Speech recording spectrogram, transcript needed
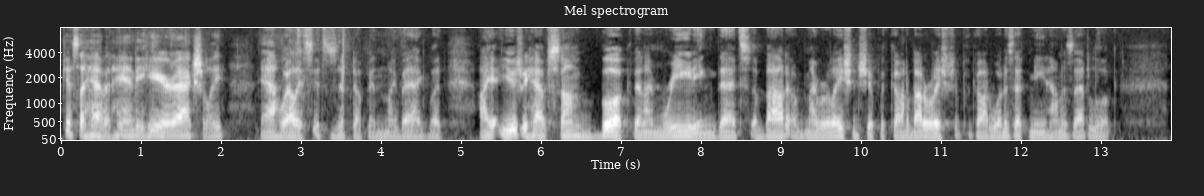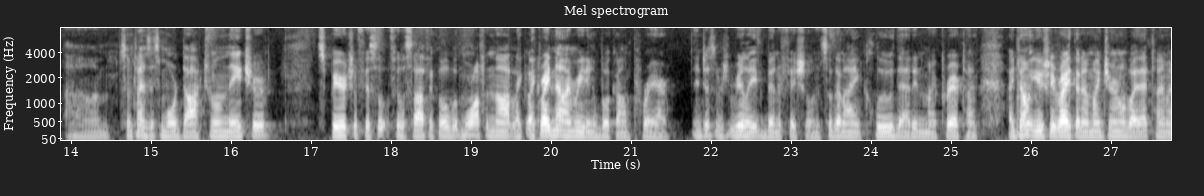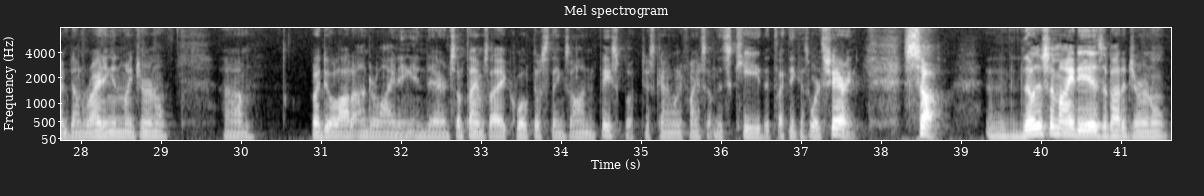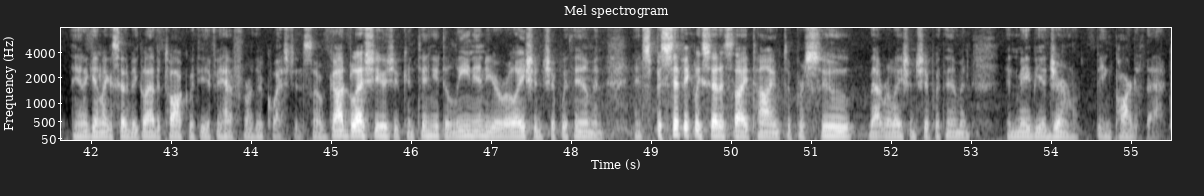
guess I have it handy here actually. Yeah, well, it's, it's zipped up in my bag, but I usually have some book that I'm reading that's about a, my relationship with God, about a relationship with God. What does that mean? How does that look? Um, sometimes it's more doctrinal in nature, spiritual, philosophical, but more often not. Like, like right now, I'm reading a book on prayer and just really beneficial. And so then I include that in my prayer time. I don't usually write that in my journal. By that time, I'm done writing in my journal. Um, but I do a lot of underlining in there. And sometimes I quote those things on Facebook, just kind of when I find something that's key that I think is worth sharing. So, those are some ideas about a journal. And again, like I said, I'd be glad to talk with you if you have further questions. So God bless you as you continue to lean into your relationship with Him and, and specifically set aside time to pursue that relationship with Him and, and maybe a journal being part of that.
